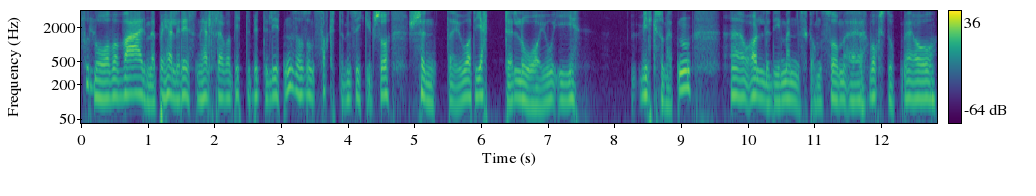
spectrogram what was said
få lov å være med på hele reisen helt fra jeg var bitte, bitte liten. Så sånn sakte, men sikkert så skjønte jeg jo at hjertet lå jo i virksomheten, eh, og alle de menneskene som jeg vokste opp med, og,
